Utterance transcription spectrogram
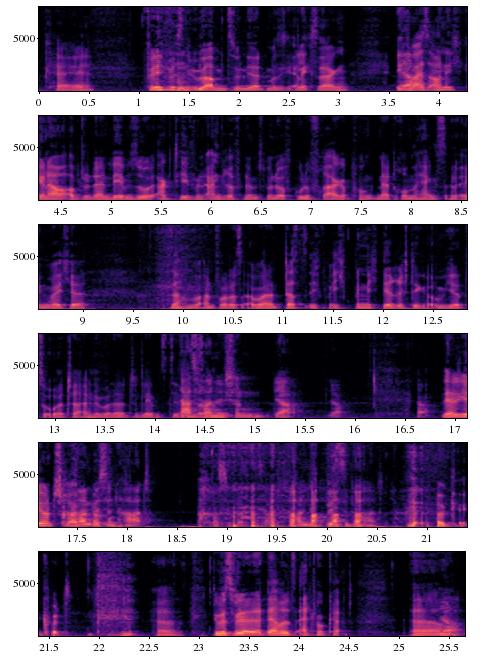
Okay. Finde ich ein bisschen überambitioniert, muss ich ehrlich sagen. Ich Ja. weiß auch nicht genau, ob du dein Leben so aktiv in Angriff nimmst, wenn du auf gutefrage.net rumhängst und irgendwelche Sachen beantwortest. Aber das, ich, ich bin nicht der Richtige, um hier zu urteilen über den Lebensstil. Das anderer. fand ich schon, ja, ja. Ja, jemand Das schreibt. war ein noch- bisschen hart, was du gerade gesagt hast. Fand ich ein bisschen hart. Okay, gut. Ja. Du bist wieder der Devil's Advocate. Ähm, Ja.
